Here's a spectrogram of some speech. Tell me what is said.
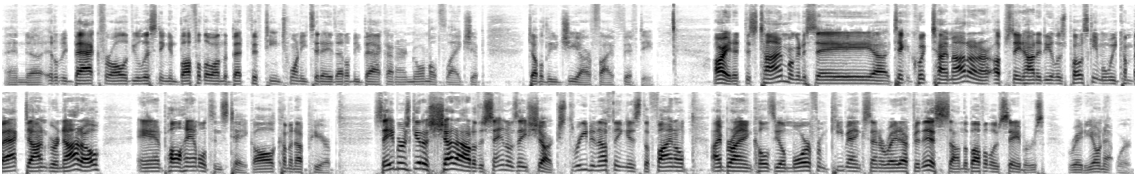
And uh, it'll be back for all of you listening in Buffalo on the Bet 1520 today. That'll be back on our normal flagship, WGR 550. All right, at this time, we're going to say uh, take a quick timeout on our Upstate Honda Dealers postgame. When we come back, Don Granato and Paul Hamilton's take, all coming up here. Sabres get a shutout of the San Jose Sharks. Three to nothing is the final. I'm Brian Koziol. More from KeyBank Center right after this on the Buffalo Sabres Radio Network.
